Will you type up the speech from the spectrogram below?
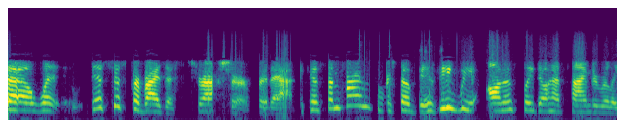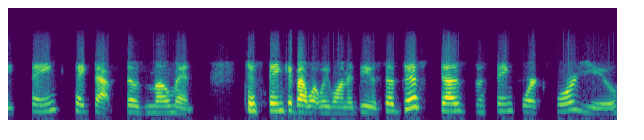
so what this just provides a structure for that because sometimes we're so busy we honestly don't have time to really think, take that those moments to think about what we want to do. So this does the think work for you.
